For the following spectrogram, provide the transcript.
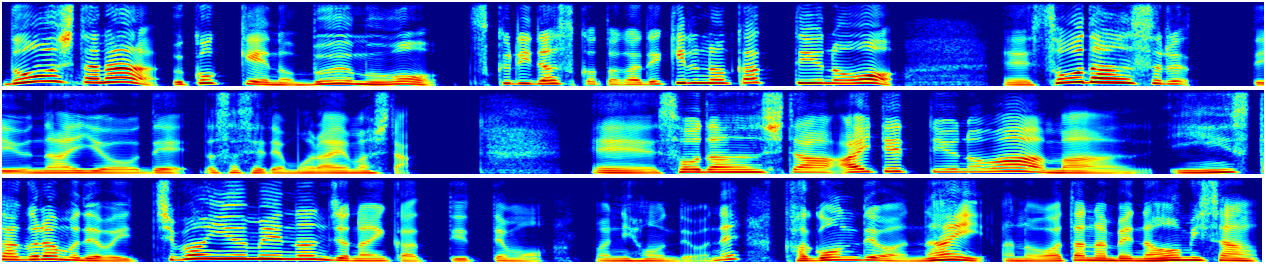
どうしたらウコッケイのブームを作り出すことができるのかっていうのを、えー、相談するっていう内容で出させてもらいました。えー、相談した相手っていうのはまあインスタグラムでは一番有名なんじゃないかって言っても、まあ、日本ではね過言ではないあの渡辺直美さん。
